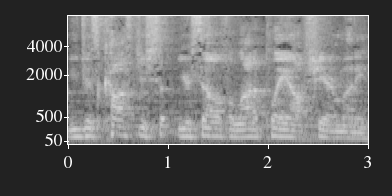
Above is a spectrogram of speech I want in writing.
you just cost your, yourself a lot of playoff share money.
